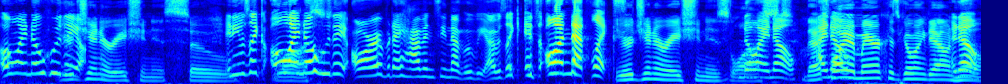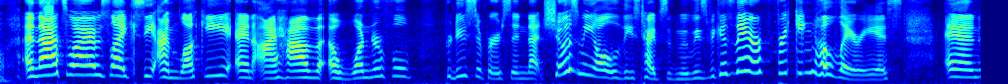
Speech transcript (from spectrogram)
"Oh, I know who they Your are." generation is so. And he was like, "Oh, I know who they are, but I haven't seen that movie." I was like, "It's on Netflix." Your generation is lost. No, I know. That's I know. why America's going downhill. I know. And that's why I was like, see, I'm lucky and I have a wonderful producer person that shows me all of these types of movies because they are freaking hilarious. And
